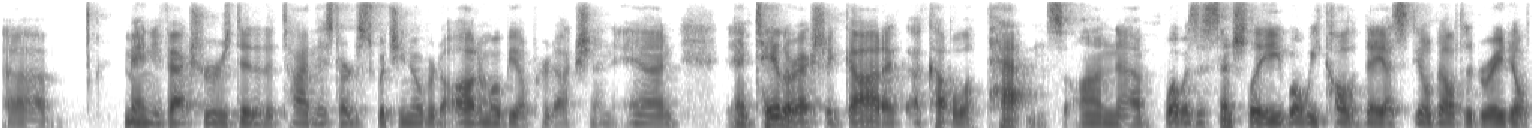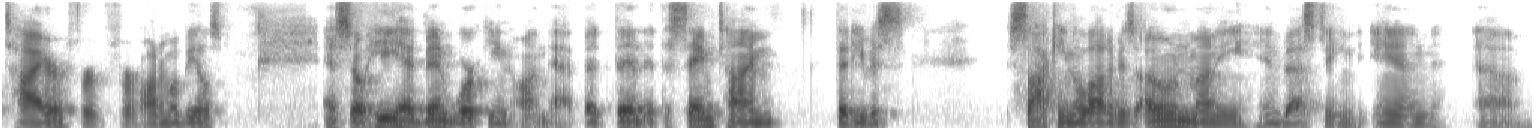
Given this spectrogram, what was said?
uh, manufacturers did at the time. They started switching over to automobile production, and and Taylor actually got a, a couple of patents on uh, what was essentially what we call today a steel belted radial tire for for automobiles. And so he had been working on that, but then at the same time that he was socking a lot of his own money investing in um,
